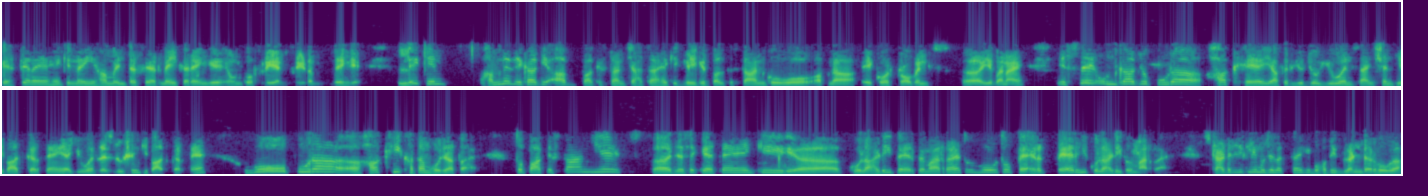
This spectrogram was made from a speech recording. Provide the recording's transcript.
कहते रहे हैं कि नहीं, हम इंटरफेयर नहीं करेंगे, उनको फ्री एंड फ्रीडम देंगे। लेकिन हमने देखा कि अब पाकिस्तान चाहता है कि गिलगित बल्तिस्तान को वो अपना एक और प्रोविंस ये बनाए। इससे उनका जो पूरा हक है या फिर ये जो यूएन सैंक्शन की बात करते हैं या यूएन रेजोल्यूशन की बात करते हैं, वो पूरा हक ही खत्म हो जाता है। तो पाकिस्तान ये जैसे कहते हैं कि कुल्हाड़ी पैर पे मार रहा है तो वो तो पैर पैर ही कुल्हाड़ी पे मार रहा है। स्ट्रैटेजिकली मुझे लगता है कि बहुत ही ब्लंडर होगा।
